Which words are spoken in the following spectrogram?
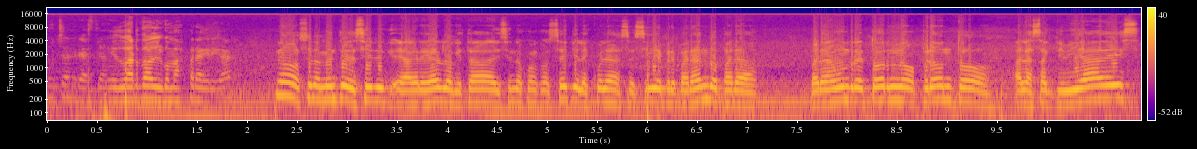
Muchas gracias. Eduardo algo más para agregar no, solamente decir, eh, agregar lo que estaba diciendo Juan José, que la escuela se sigue preparando para, para un retorno pronto a las actividades.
